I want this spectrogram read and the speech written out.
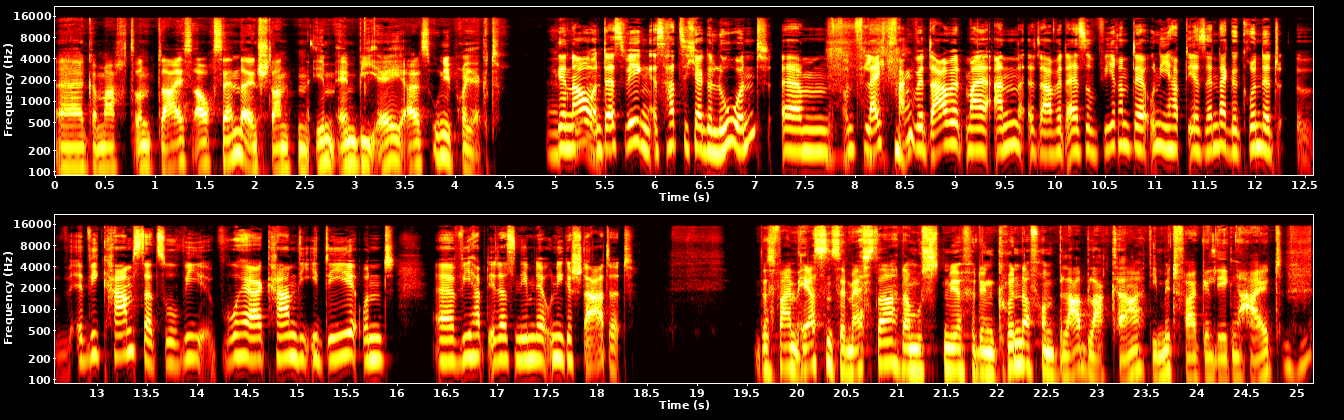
äh, gemacht. Und da ist auch Sender entstanden im MBA als Uni-Projekt. Ja, genau, cool. und deswegen, es hat sich ja gelohnt. Ähm, und vielleicht fangen wir damit mal an, David. Also während der Uni habt ihr Sender gegründet. Wie kam es dazu? Wie, woher kam die Idee und äh, wie habt ihr das neben der Uni gestartet? Das war im ersten Semester. Da mussten wir für den Gründer von BlaBlaCar, die Mitfahrgelegenheit, mhm.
